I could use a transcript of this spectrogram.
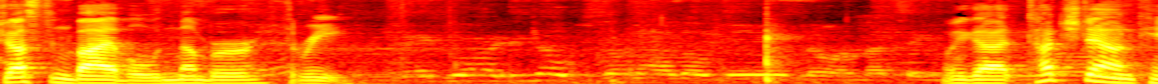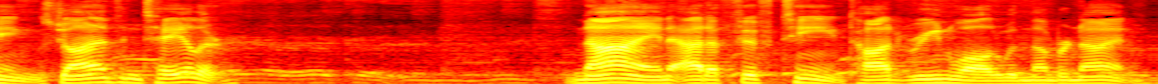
Justin Bible, with number 3. We got Touchdown Kings, Jonathan Taylor. 9 out of 15. Todd Greenwald with number 9.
